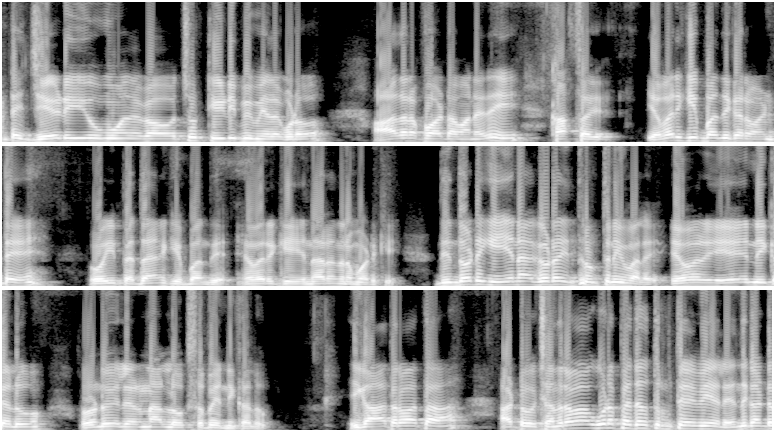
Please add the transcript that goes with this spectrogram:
అంటే జేడీయూ మీద కావచ్చు టీడీపీ మీద కూడా ఆధారపడటం అనేది కాస్త ఎవరికి ఇబ్బందికరం అంటే ఓ ఈ పెద్ద ఆయనకి ఇబ్బంది. ఎవరికి? నరేంద్ర మోడీకి. దీంతో ఈయన కూడా తృప్తిని ఇవ్వాలి. ఎవరు? ఏ ఎన్నికలు? రెండు వేల ఇరవై నాలుగు లోక్సభ ఎన్నికలు. ఇక ఆ తర్వాత అటు చంద్రబాబు కూడా పెద్ద తృప్తి ఏమియాలి ఇవ్వాలి ఎందుకంటే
